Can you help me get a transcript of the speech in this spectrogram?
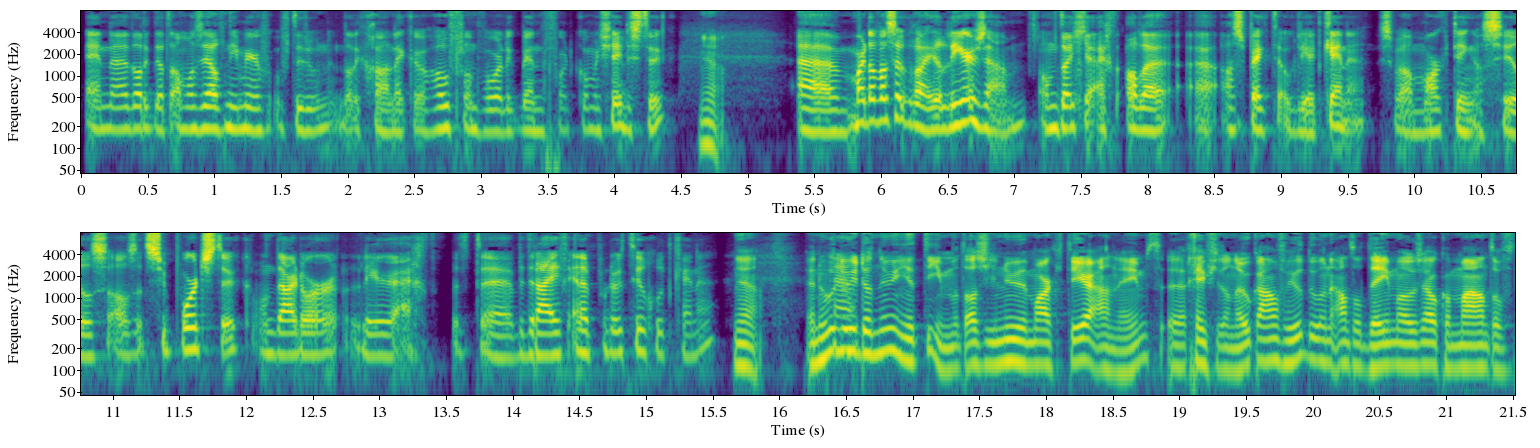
en uh, dat ik dat allemaal zelf niet meer hoef te doen. En dat ik gewoon lekker hoofdverantwoordelijk ben voor het commerciële stuk. Ja. Uh, maar dat was ook wel heel leerzaam, omdat je echt alle uh, aspecten ook leert kennen. Zowel marketing als sales als het supportstuk. Want daardoor leer je echt het uh, bedrijf en het product heel goed kennen. Ja, en hoe ja. doe je dat nu in je team? Want als je nu een marketeer aanneemt, geef je dan ook aan van, joh, doe een aantal demo's elke maand of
